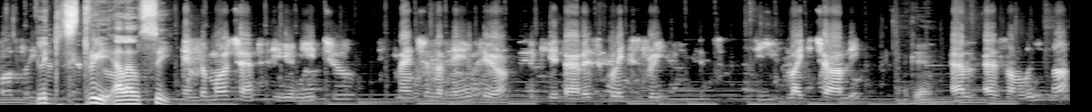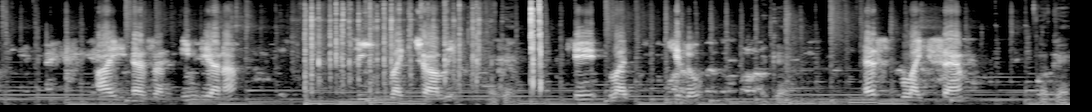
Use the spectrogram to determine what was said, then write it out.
Firstly, Clickstreet LLC. in the merchant, you need to mention the name here, okay, that is Clickstreet. It's C like Charlie, Okay. L as in Lima, I as in Indiana, C like Charlie, Okay. K like Kilo, Okay. S like Sam, Okay.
